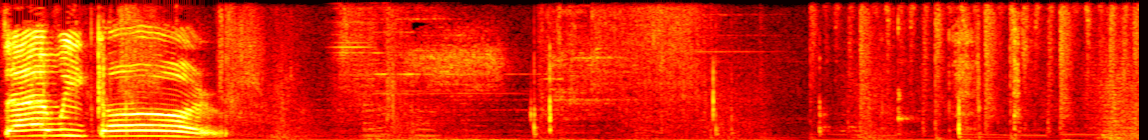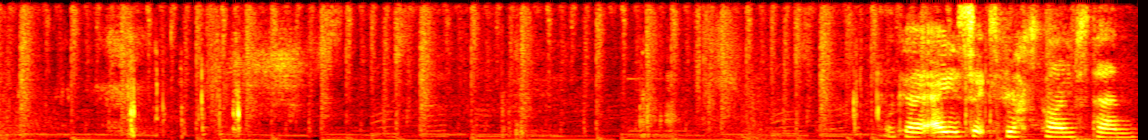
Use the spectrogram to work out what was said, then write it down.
There we go. Okay, 86 plus times 10.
